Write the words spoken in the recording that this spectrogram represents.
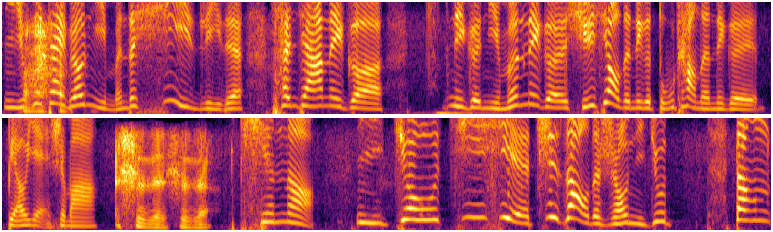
你会代表你们的系里的参加那个那个你们那个学校的那个独唱的那个表演是吗？是的，是的，天哪！你教机械制造的时候，你就当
